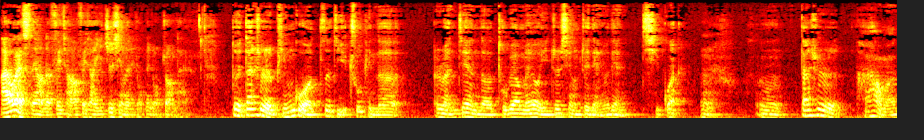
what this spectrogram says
iOS 那样的非常非常一致性的那种那种状态。对，但是苹果自己出品的软件的图标没有一致性，这点有点奇怪。嗯嗯，但是还好嘛，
